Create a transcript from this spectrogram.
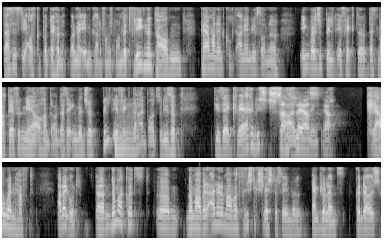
das ist die Ausgeburt der Hölle, weil wir eben gerade von gesprochen haben. Mit fliegenden Tauben, permanent guckt einer in die Sonne, irgendwelche Bildeffekte. Das macht der Film ja auch andauernd, dass er irgendwelche Bildeffekte mhm. einbaut. So diese, dieser quere Lichtstrahl. Sunflares, ja grauenhaft. Aber gut, ähm, nochmal kurz, ähm, nochmal, wenn einer mal was richtig Schlechtes sehen will, Ambulance, könnt ihr euch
